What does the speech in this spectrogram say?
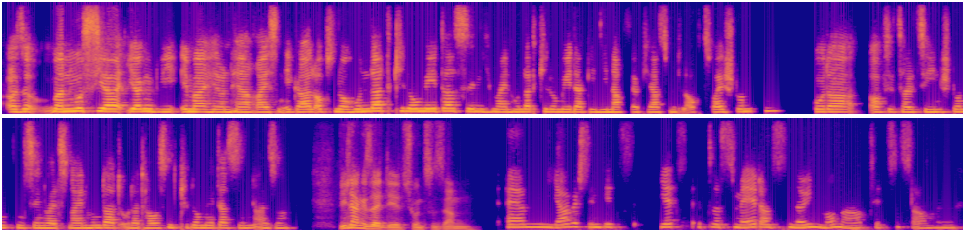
Also man muss ja irgendwie immer hin und her reisen, egal ob es nur 100 Kilometer sind. Ich meine, 100 Kilometer gehen die nach Verkehrsmittel auch zwei Stunden. Oder ob es jetzt halt zehn Stunden sind, weil es 900 oder 1000 Kilometer sind. Also. Wie lange seid ihr jetzt schon zusammen? Ähm, ja, wir sind jetzt, jetzt etwas mehr als neun Monate zusammen.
